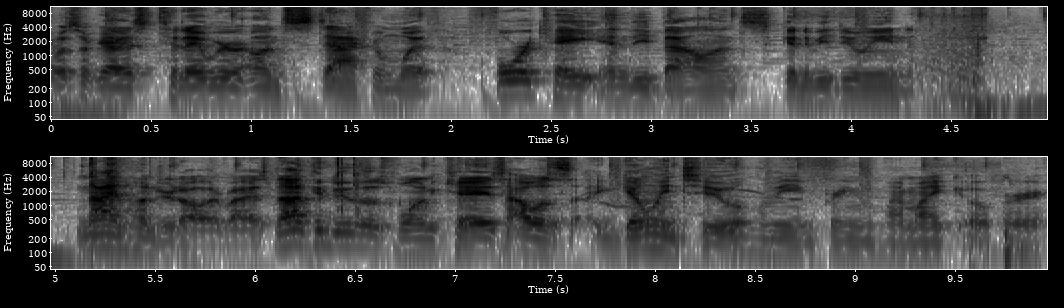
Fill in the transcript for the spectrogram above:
what's up guys? Today we're on Stack'em with 4K in the balance. Gonna be doing $900 buys. Not gonna do those 1Ks. I was going to. Let me bring my mic over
